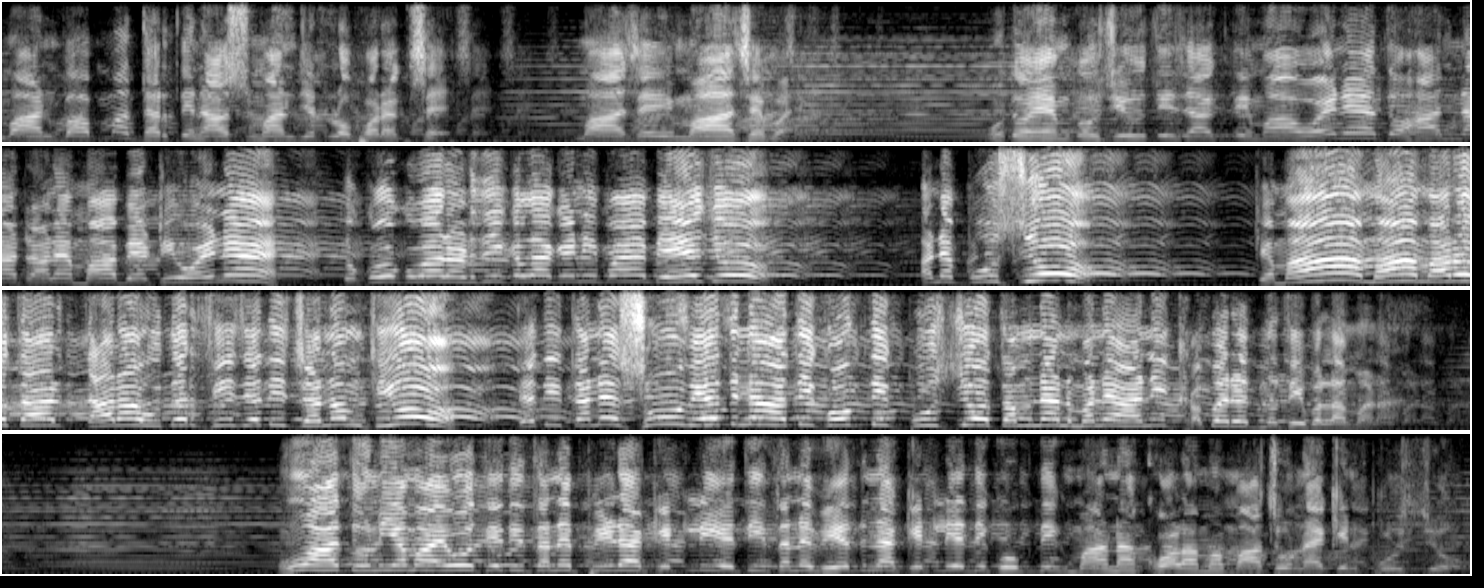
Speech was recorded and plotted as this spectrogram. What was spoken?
માન બાપમાં ધરતી ને આસમાન જેટલો ફરક છે. માં છે માં છે ભાઈ. હું તો એમ કહું, જીવતી જાગતી માં હોય ને, તો હાંજના ટાણે માં બેઠી હોય ને, તો કોક વાર અડધી કલાક એની પાસે બેહજો અને પૂછજો કે, માં માં, મારો તાર- ઉદરથી જેથી જન્મ થયો, તેથી તને શું વેદના હતી? કોકથી પૂછજો તમને મને આની ખબર જ નથી ભલામણા. હું આ દુનિયામાં આવ્યો તેથી તને પીડા કેટલી હતી, તને વેદના કેટલી હતી? કોક દીક માના ખોળામાં માછું નાખીને પૂછજો.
